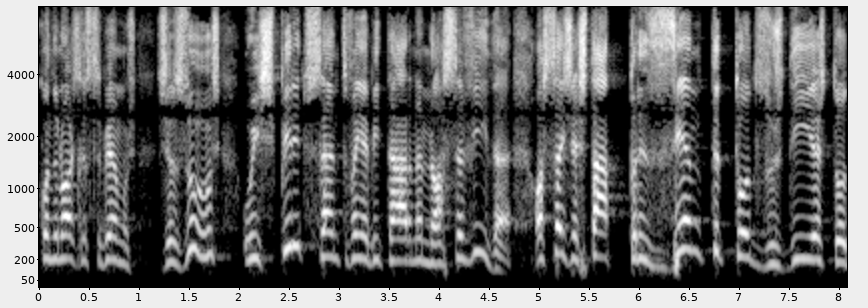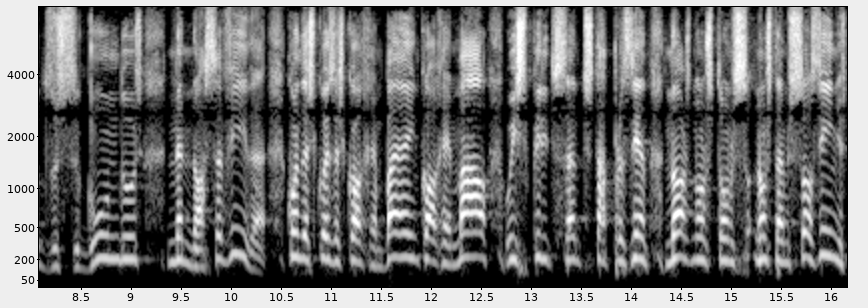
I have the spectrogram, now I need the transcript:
quando nós recebemos Jesus, o Espírito Santo vem habitar na nossa vida. Ou seja, está presente todos os dias, todos os segundos na nossa vida. Quando as coisas correm bem, correm mal, o Espírito Santo está presente. Nós não estamos, não estamos sozinhos,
